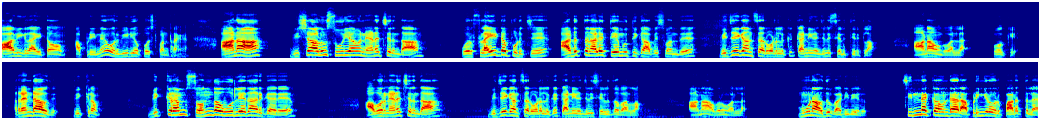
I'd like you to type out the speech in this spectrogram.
பாவிகளாயிட்டோம் அப்படின்னு ஒரு வீடியோ போஸ்ட் பண்ணுறாங்க ஆனால் விஷாலும் சூர்யாவும் நினச்சிருந்தா ஒரு ஃப்ளைட்டை பிடிச்சி அடுத்த நாளே தேமுதிக ஆஃபீஸ் வந்து விஜயகாந்த் சார் உடலுக்கு கண்ணீரஞ்சலி செலுத்தியிருக்கலாம். ஆனால் அவங்க வரல. ஓகே. ரெண்டாவது விக்ரம். விக்ரம் சொந்த ஊர்லேயே தான் இருக்கார். அவர் நினச்சிருந்தா விஜயகாந்த் சார் உடலுக்கு கண்ணீரஞ்சலி செலுத்த வரலாம். ஆனால் அவரும் வரல. மூணாவது வடிவேலு. சின்ன கவுண்டர் அப்படிங்கிற ஒரு படத்தில்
